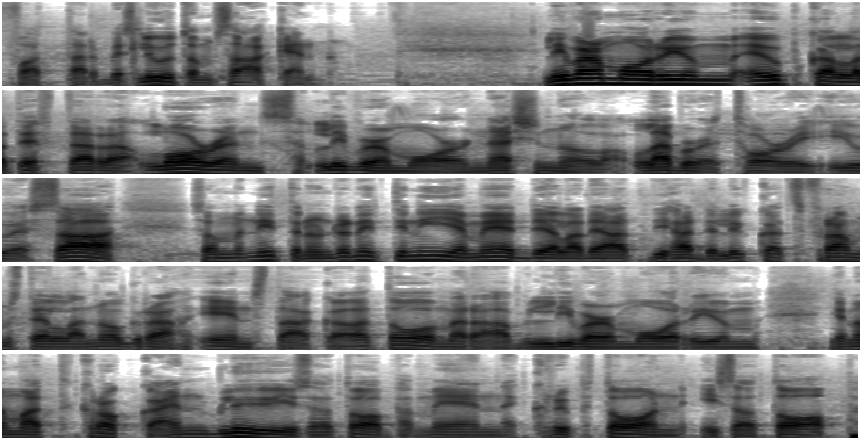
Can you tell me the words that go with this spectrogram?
fattar beslut om saken. Livermorium e är uppkallat efter Lawrence Livermore National Laboratory i USA som 1999 meddelade att de hade lyckats framställa några enstaka atomer av Livermorium genom att krocka en blyisotop med en kryptonisotop.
